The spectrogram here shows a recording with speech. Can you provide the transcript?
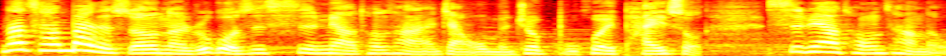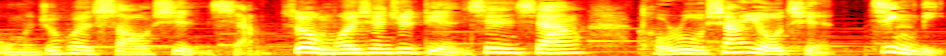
那参拜的时候呢，如果是寺庙，通常来讲我们就不会拍手。寺庙通常呢，我们就会烧线香，所以我们会先去点线香，投入香油钱，敬礼。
